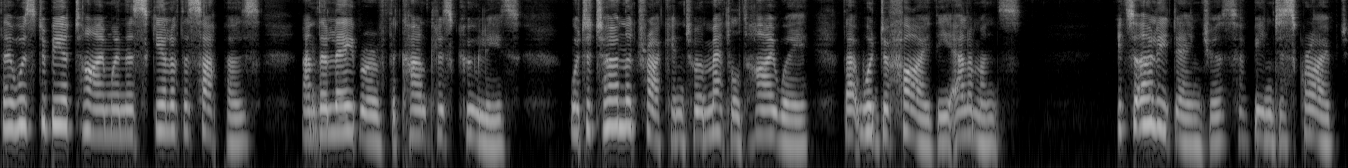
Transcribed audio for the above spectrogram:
There was to be a time when the skill of the sappers and the labour of the countless coolies were to turn the track into a metalled highway that would defy the elements. Its early dangers have been described.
